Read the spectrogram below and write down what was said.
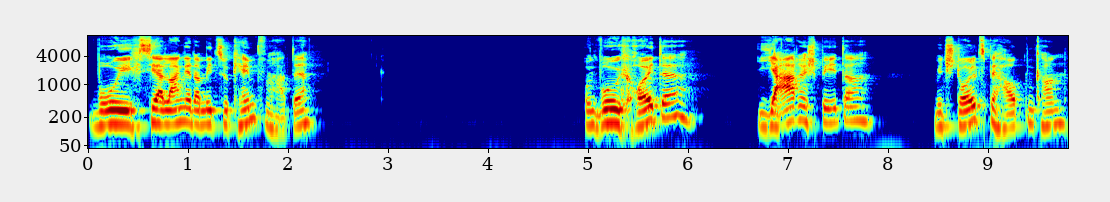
wo ich sehr lange damit zu kämpfen hatte und wo ich heute, Jahre später, mit Stolz behaupten kann,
